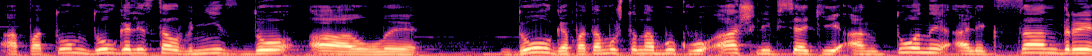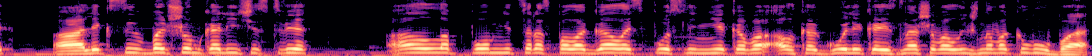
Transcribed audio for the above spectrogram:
а потом долго листал вниз до Аллы. Долго, потому что на букву А шли всякие Антоны, Александры, Алексы в большом количестве. Алла, помнится, располагалась после некого алкоголика из нашего лыжного клуба,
